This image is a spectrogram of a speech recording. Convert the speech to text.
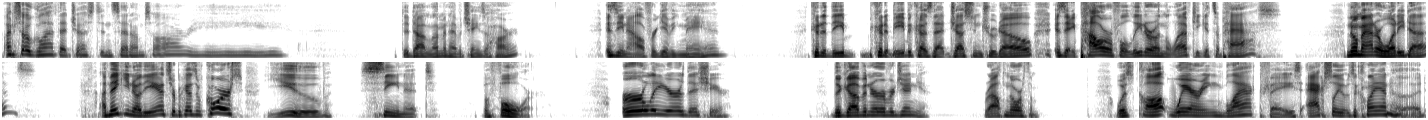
I'm so glad that Justin said, I'm sorry. Did Don Lemon have a change of heart? Is he now a forgiving man? Could it be could it be because that Justin Trudeau is a powerful leader on the left, he gets a pass? No matter what he does? I think you know the answer because of course you've seen it before. Earlier this year, the governor of Virginia, Ralph Northam, was caught wearing blackface. Actually, it was a Klan hood.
